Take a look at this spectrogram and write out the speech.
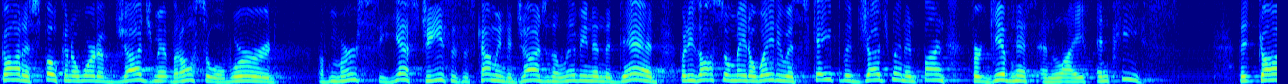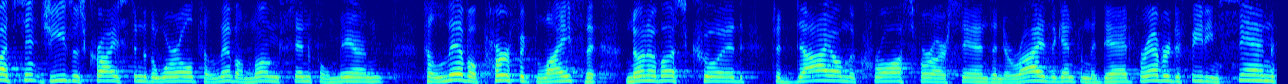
God has spoken a word of judgment, but also a word of mercy. Yes, Jesus is coming to judge the living and the dead, but he's also made a way to escape the judgment and find forgiveness and life and peace. That God sent Jesus Christ into the world to live among sinful men, to live a perfect life that none of us could, to die on the cross for our sins, and to rise again from the dead, forever defeating sin,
